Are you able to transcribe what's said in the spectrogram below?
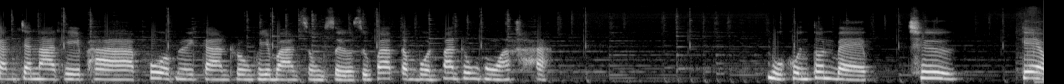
กัญจนาเทพา ผู้อำนวยการโรงพยาบาลส่งเสริมสุขภาพตำบลบ้านทุ่งหัวค่ะ บุคคลต้นแบบชื่อ แก้ว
